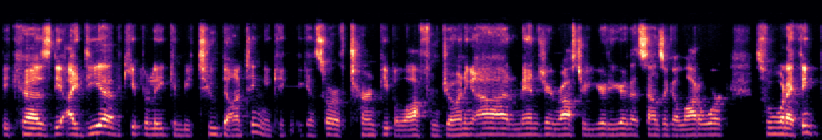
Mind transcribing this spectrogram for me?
because the idea of a keeper league can be too daunting. It can, it can sort of turn people off from joining. Ah, managing roster year to year, that sounds like a lot of work. So what I think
